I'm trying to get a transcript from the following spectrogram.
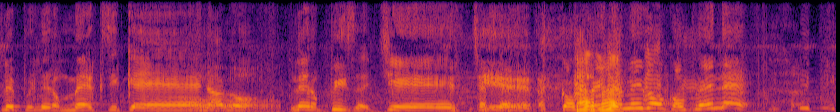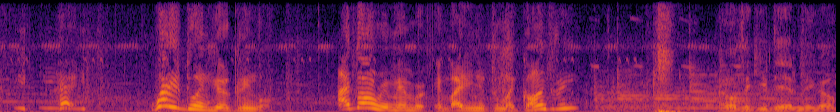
slippery little Mexican. Hablo little piece of shit. ¿Comprende, man. amigo? ¿Comprende? hey, what are you doing here, gringo? I don't remember inviting you to my country. I don't think you did, amigo.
